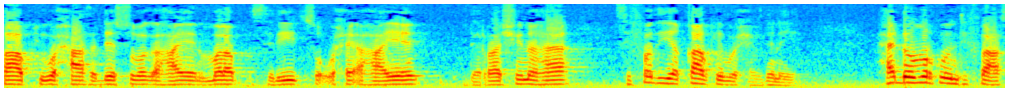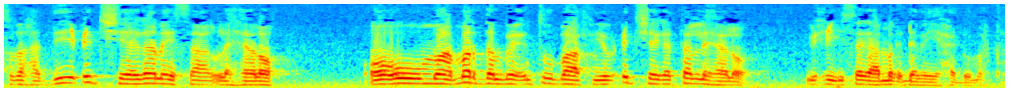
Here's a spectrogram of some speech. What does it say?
qaabkii waxaas hadday subag ahaayeen malab saliid waxay ahaayeen dee raashin ahaa sifadiiyo qaabkii buu xifdinaya. Hadhow markuu intifaacsado haddii cid sheeganaysa la helo oo uu mar dambe intuu baafiyo cid sheegata la helo wixii isagaa magdhabaya hadhow marka.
